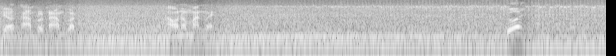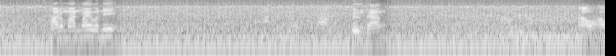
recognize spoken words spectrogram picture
เดี๋ยวถามรถน้ำก่อน เอาน้ำมันไหมเฮ้ย เอาน้ำมันไหมวันนี้ครึ่งถัง เอาเอา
